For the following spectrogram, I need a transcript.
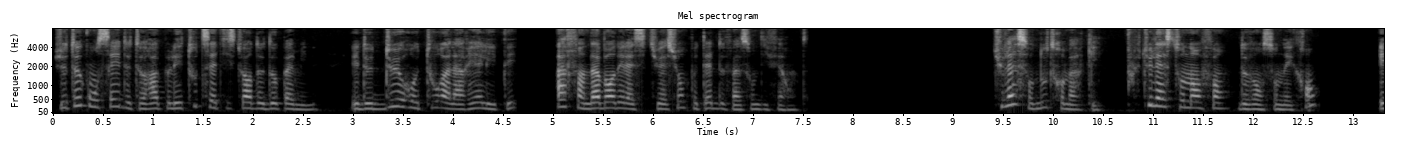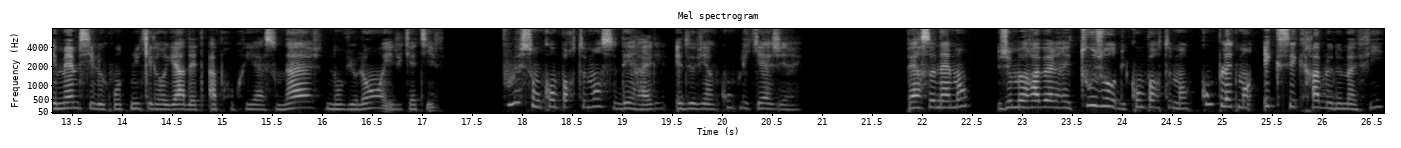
je te conseille de te rappeler toute cette histoire de dopamine et de deux retours à la réalité afin d'aborder la situation peut-être de façon différente. Tu l'as sans doute remarqué, plus tu laisses ton enfant devant son écran, et même si le contenu qu'il regarde est approprié à son âge, non violent et éducatif, plus son comportement se dérègle et devient compliqué à gérer. Personnellement, je me rappellerai toujours du comportement complètement exécrable de ma fille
